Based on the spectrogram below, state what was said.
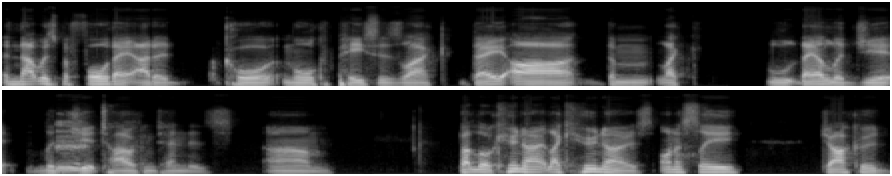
and that was before they added core more pieces. Like they are the like they are legit, legit title contenders. Um, but look, who know? Like who knows? Honestly, Ja could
